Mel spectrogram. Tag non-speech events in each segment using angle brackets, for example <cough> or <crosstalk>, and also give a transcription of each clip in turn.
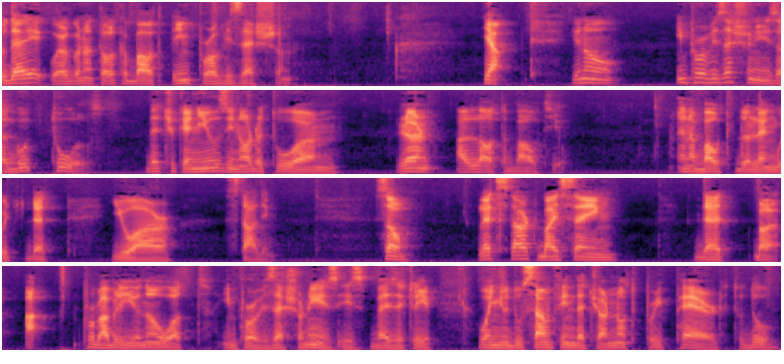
Today we're gonna talk about improvisation. Yeah, you know, improvisation is a good tool that you can use in order to um, learn a lot about you and about the language that you are studying. So, let's start by saying that, but uh, probably you know what improvisation is. Is basically when you do something that you are not prepared to do.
